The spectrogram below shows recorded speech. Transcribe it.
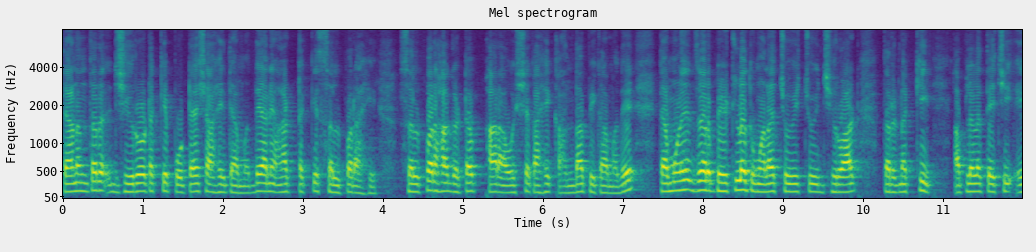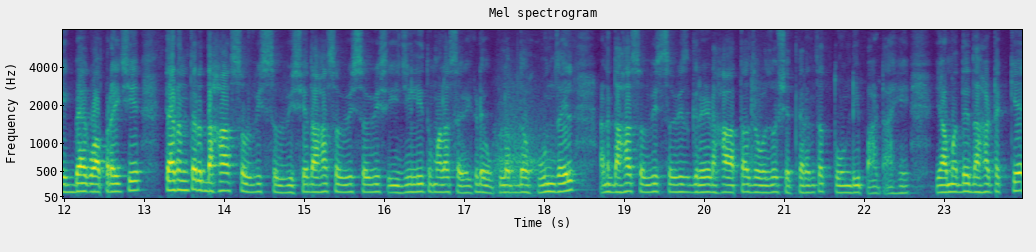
त्यानंतर झिरो टक्के पोटॅश आहे त्यामध्ये आणि आठ टक्के सल्फर आहे. सल्फर हा घटक फार आवश्यक आहे कांदा पिकामध्ये. त्यामुळे जर भेटलं तुम्हाला चोवीस चोवीस झिरो आठ तर नक्की आपल्याला त्याची एक बॅग वापरायची आहे. त्यानंतर दहा सव्वीस सव्वीस हे दहा सव्वीस सव्वीस इझिली तुम्हाला सगळीकडे उपलब्ध होऊन जाईल. आणि दहा सव्वीस सव्वीस ग्रेड हा आता जवळजवळ शेतकऱ्यांचा तोंडी पाठ आहे. यामध्ये दहा टक्के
